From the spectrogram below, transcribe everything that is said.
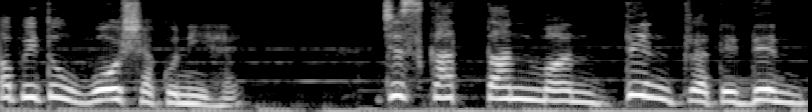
अपितु तो वो शकुनी है। जिसका तन मन दिन प्रतिदिन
